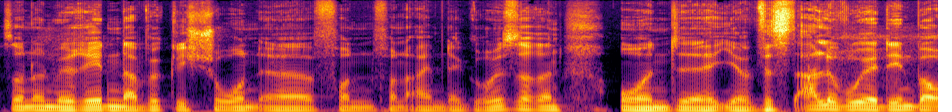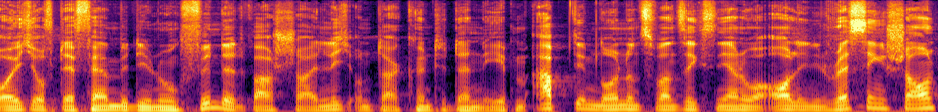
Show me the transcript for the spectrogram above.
sondern wir reden da wirklich schon äh, von, von einem der größeren und äh, ihr wisst alle, wo ihr den bei euch auf der Fernbedienung findet wahrscheinlich und da könnt ihr dann eben ab dem 29. Januar All in Wrestling schauen.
